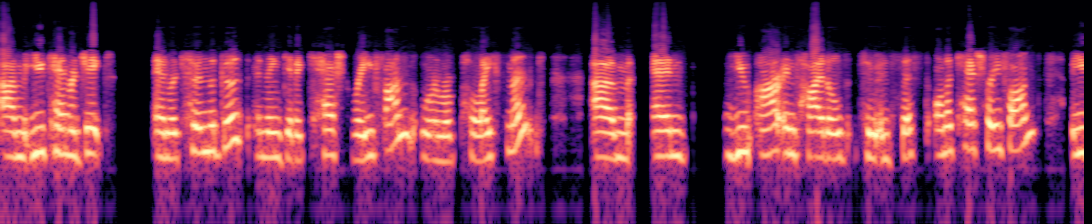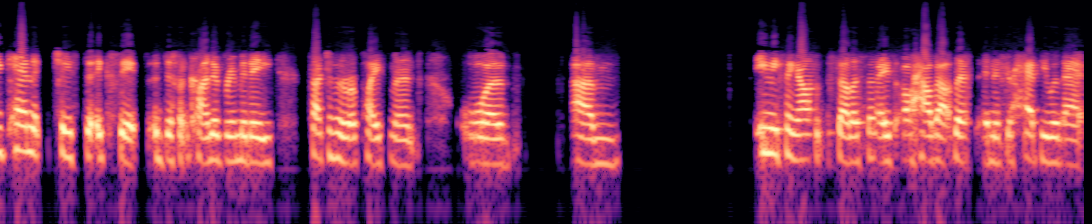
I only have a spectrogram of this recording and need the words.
um, you can reject and return the goods and then get a cash refund or a replacement. Um, and you are entitled to insist on a cash refund, but you can choose to accept a different kind of remedy, such as a replacement or um, anything else that the seller says, oh, how about this? And if you're happy with that,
